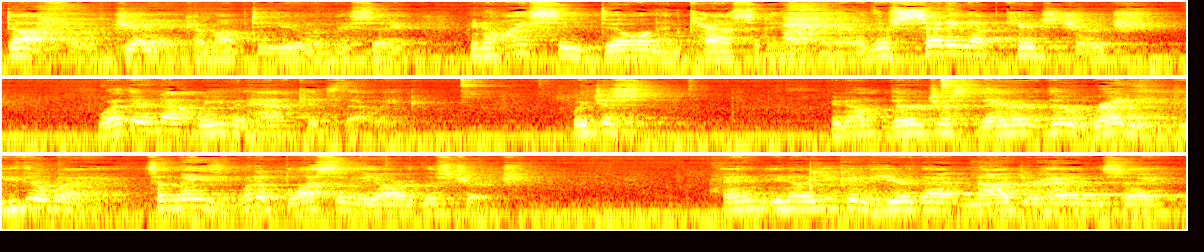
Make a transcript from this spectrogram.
Duff or Jay come up to you and they say, You know, I see Dylan and Cassidy over there. They're setting up kids' church, whether or not we even have kids that week. We just, you know, they're just there. They're ready either way. It's amazing. What a blessing they are to this church. And, you know, you can hear that, nod your head and say,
